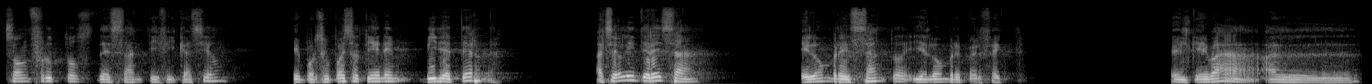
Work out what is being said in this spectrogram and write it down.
son frutos de santificación, que por supuesto tienen vida eterna. Al Señor le interesa el hombre santo y el hombre perfecto. El que va al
